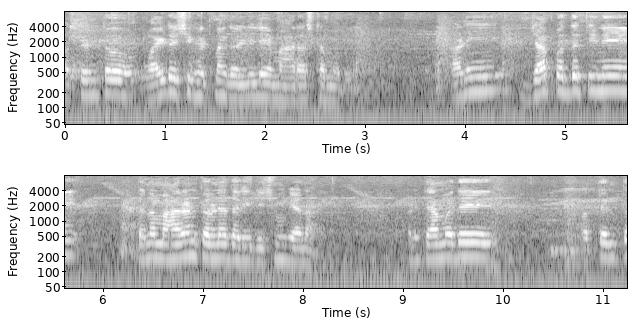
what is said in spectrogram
अत्यंत वाईट अशी घटना घडलेली आहे महाराष्ट्रामध्ये. आणि ज्या पद्धतीने त्यांना मारहाण करण्यात आली देशमुख यांना आणि त्यामध्ये अत्यंत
